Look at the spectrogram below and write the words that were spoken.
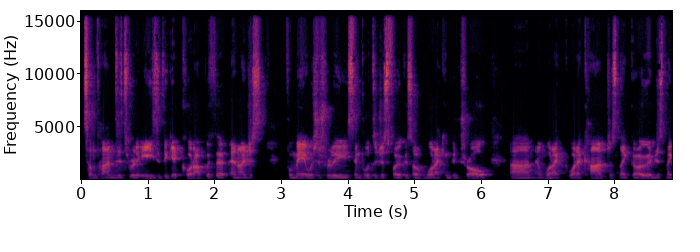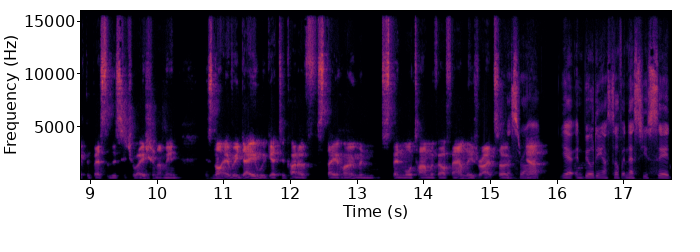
sometimes it's really easy to get caught up with it. And I just for me, it was just really simple to just focus on what I can control um, and what I what I can't. Just let go and just make the best of the situation. I mean, it's not every day we get to kind of stay home and spend more time with our families, right? So That's right. yeah, Yeah, and building ourselves, and as you said,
